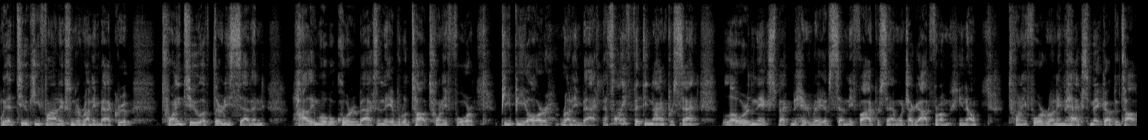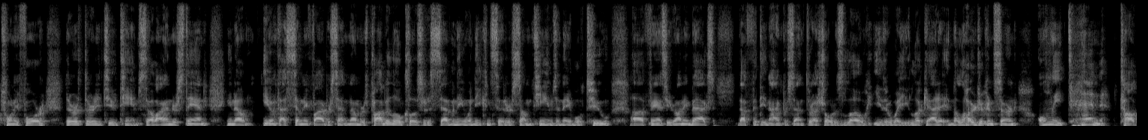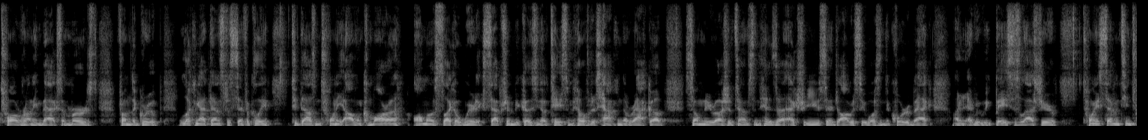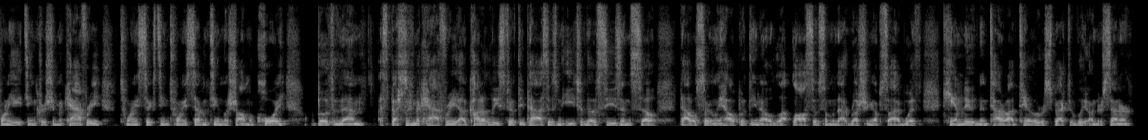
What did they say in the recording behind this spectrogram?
we had two key findings from the running back group. 22 of 37 highly mobile quarterbacks enabled a top 24 PPR running back. That's only 59% lower than the expected hit rate of 75%, which I got from, you know, 24 running backs make up the top 24. There are 32 teams. So I understand, you know, even if that 75% number is probably a little closer to 70 when you consider some teams enable two uh, fancy running backs, that 59% threshold is low either way you look at it. And the larger concern, only 10 top 12 running backs emerged from the group. Looking at them specifically, 2020 Alvin Kamara, almost like a weird exception because, you know, Taysom Hill just happened to rack up so many rush attempts and his uh, extra usage obviously wasn't the quarterback on an every week basis last year. 2017, 2018, Christian McCaffrey, 2016, 2017, LeSean McCoy. Both of them, especially McCaffrey, uh, caught at least 50 passes in each of those seasons. So that'll certainly help with, you know, loss of some of that rushing upside with Cam Newton and Tyrod Taylor, respectively, under center.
